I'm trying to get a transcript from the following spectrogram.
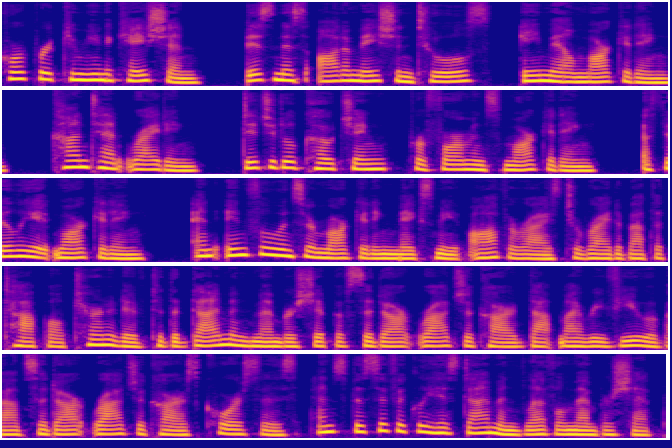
corporate communication, business automation tools, email marketing, content writing, digital coaching, performance marketing, affiliate marketing, and influencer marketing makes me authorized to write about the top alternative to the Diamond membership of Siddharth Rajsekar. My review about Siddharth Rajsekar's courses and specifically his Diamond level membership.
